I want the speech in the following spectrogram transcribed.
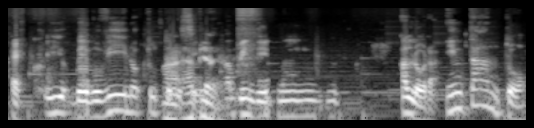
Ecco, io bevo vino tutte ah, le sere. Quindi, mh, mm, allora, intanto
